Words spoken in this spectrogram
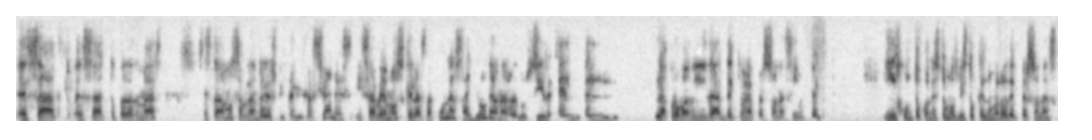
Exacto, exacto. Pero además, estábamos hablando de hospitalizaciones y sabemos que las vacunas ayudan a reducir el, la probabilidad de que una persona se infecte. Y junto con esto hemos visto que el número de personas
